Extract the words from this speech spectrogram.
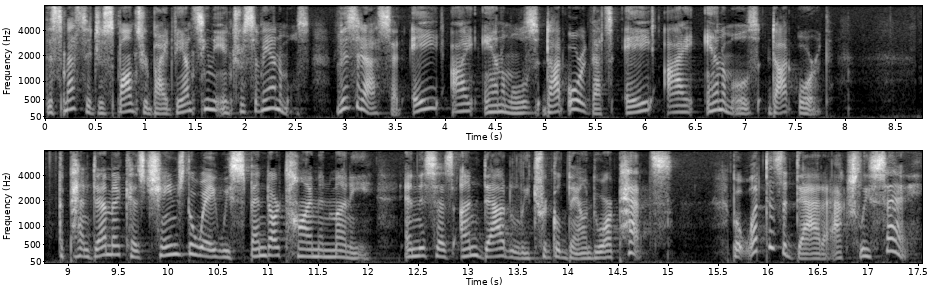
This message is sponsored by Advancing the Interests of Animals. Visit us at aianimals.org. That's aianimals.org. The pandemic has changed the way we spend our time and money, and this has undoubtedly trickled down to our pets. But what does the data actually say?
